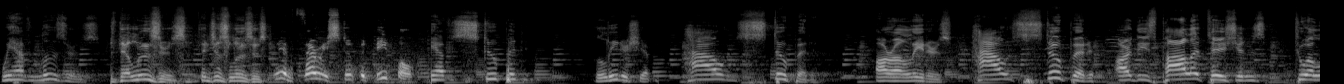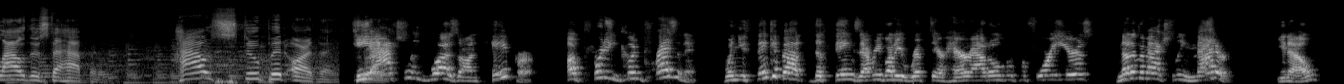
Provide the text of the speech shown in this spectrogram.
We have losers. They're losers. They're just losers. We have very stupid people. We have stupid leadership. How stupid are our leaders? How stupid are these politicians to allow this to happen? How stupid are they? He actually was on paper a pretty good president. When you think about the things everybody ripped their hair out over for four years, none of them actually mattered. You know,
